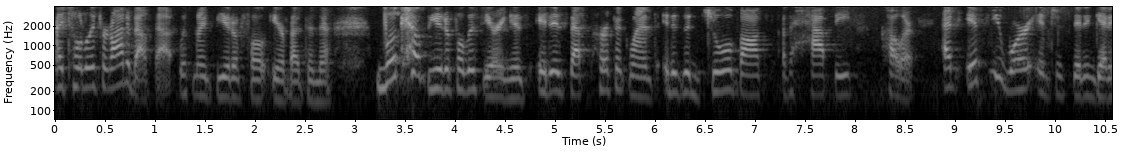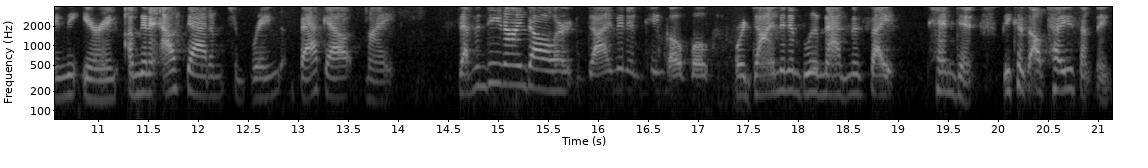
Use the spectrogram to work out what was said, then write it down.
I totally forgot about that with my beautiful earbuds in there. Look how beautiful this earring is. It is that perfect length. It is a jewel box of happy color. And if you were interested in getting the earring, I'm going to ask Adam to bring back out my $79 diamond and pink opal or diamond and blue magnesite pendant because I'll tell you something.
